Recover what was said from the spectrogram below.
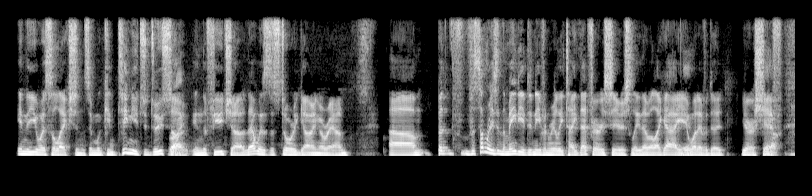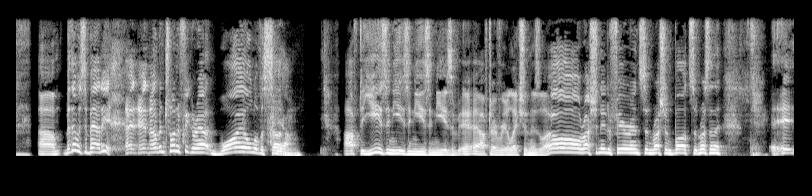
in the US elections and would continue to do so Right. in the future. That was the story going around. Um, but for some reason, the media didn't even really take that very seriously. They were like, oh, yeah, whatever, dude. You're a chef. Um, but that was about it. And, and I've been trying to figure out why all of a sudden, after years and years and years and years of after every election, there's like, oh, Russian interference and Russian bots and Russian. It,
